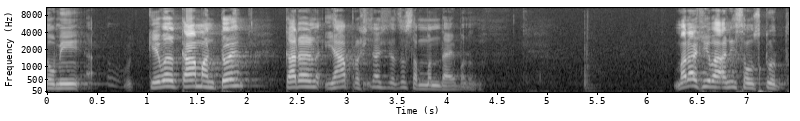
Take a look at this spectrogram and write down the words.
तो मी केवळ का म्हणतो आहे कारण या प्रश्नाशी त्याचा संबंध आहे म्हणून. मराठी वा आणि संस्कृत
